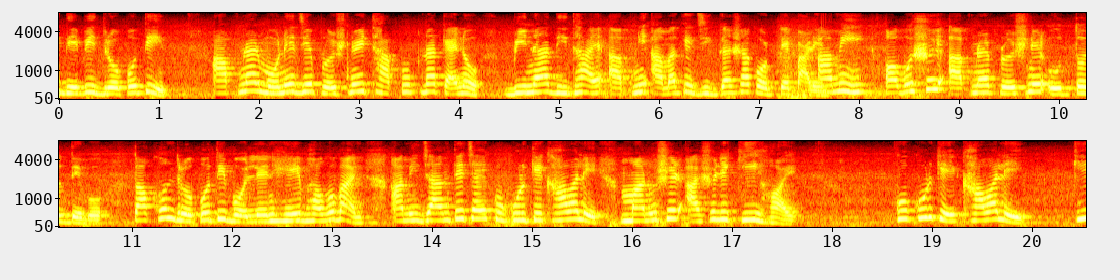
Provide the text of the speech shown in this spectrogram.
দেবী দ্রৌপদী আপনার মনে যে প্রশ্নই থাকুক না কেন, বিনা দ্বিধায় আপনি আমাকে জিজ্ঞাসা করতে পারেন। আমি অবশ্যই আপনার প্রশ্নের উত্তর দেব। তখন দ্রৌপদী বললেন, হে ভগবান, আমি জানতে চাই কুকুরকে খাওয়ালে মানুষের আসলে কি হয়? কুকুরকে খাওয়ালে কি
